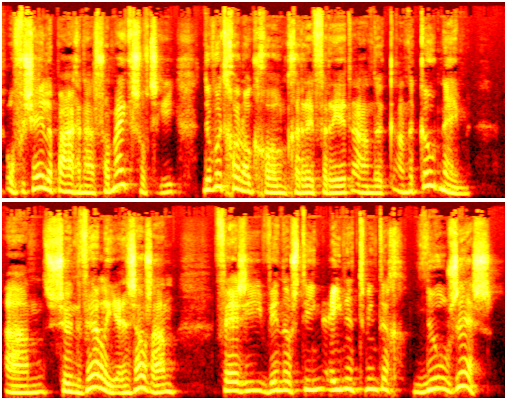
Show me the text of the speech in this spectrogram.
officiële pagina's van Microsoft zie, er wordt gewoon ook gewoon gerefereerd aan de, aan de codename, aan Sun Valley en zelfs aan versie Windows 10 21.06.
